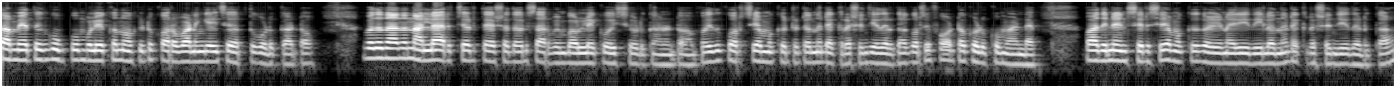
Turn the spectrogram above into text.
സമയത്ത് നിങ്ങൾക്ക് ഉപ്പും പുളിയൊക്കെ നോക്കിയിട്ട് കുറവാണെങ്കിൽ അത് ചേർത്ത് കൊടുക്കുക കേട്ടോ. അപ്പോൾ അത് ഞാൻ നല്ല അരച്ചെടുത്ത ശേഷം അത് ഒരു സർവിങ് ബൗളിലേക്ക് ഒഴിച്ച് കൊടുക്കാൻ കേട്ടോ. അപ്പോൾ ഇത് കുറച്ച് നമുക്ക് ഇട്ടിട്ട് ഒന്ന് ഡെക്കറേഷൻ ചെയ്തെടുക്കാം. കുറച്ച് ഫോട്ടോ ഒക്കെ എടുക്കും വേണ്ടേ. അപ്പോൾ അതിനനുസരിച്ച് നമുക്ക് കഴിയുന്ന രീതിയിലൊന്ന് ഡെക്കറേഷൻ ചെയ്തെടുക്കാം.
